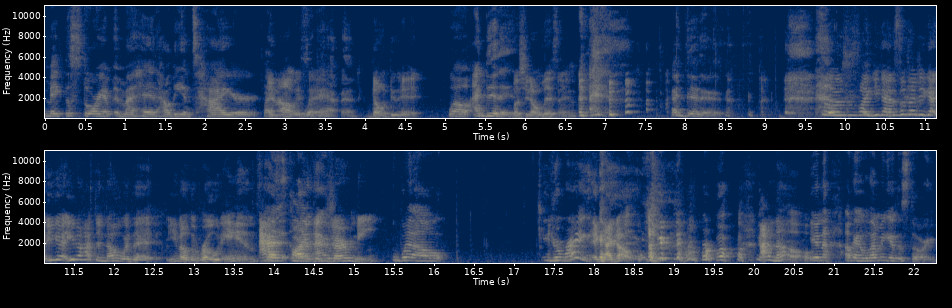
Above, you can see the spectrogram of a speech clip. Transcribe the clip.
make the story up in my head how the entire like And I always what say, happened. don't do that. Well, I did it. But you don't listen. I did it. so it's just like you gotta sometimes you got you got you don't have to know where that you know the road ends. I- That's part like, of the I- journey. Well, you're right. I know. you're never wrong. I know. You're not okay. Well, let me give the story.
